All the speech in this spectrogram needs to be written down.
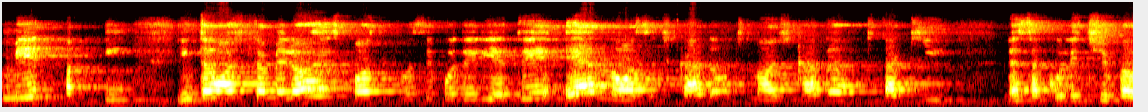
mesmo assim. Então, acho que a melhor resposta que você poderia ter é a nossa, de cada um de nós, de cada um que está aqui nessa coletiva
